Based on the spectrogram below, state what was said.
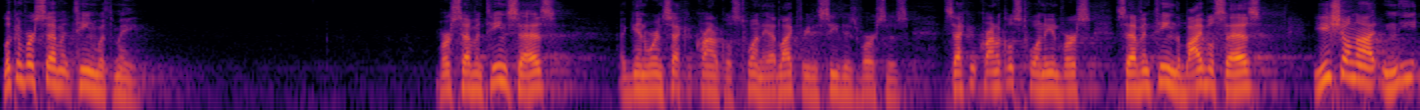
Look in verse 17 with me. Verse 17 says, again, we're in Second Chronicles 20. I'd like for you to see these verses. Second Chronicles 20 and verse 17. The Bible says, Ye shall not need,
